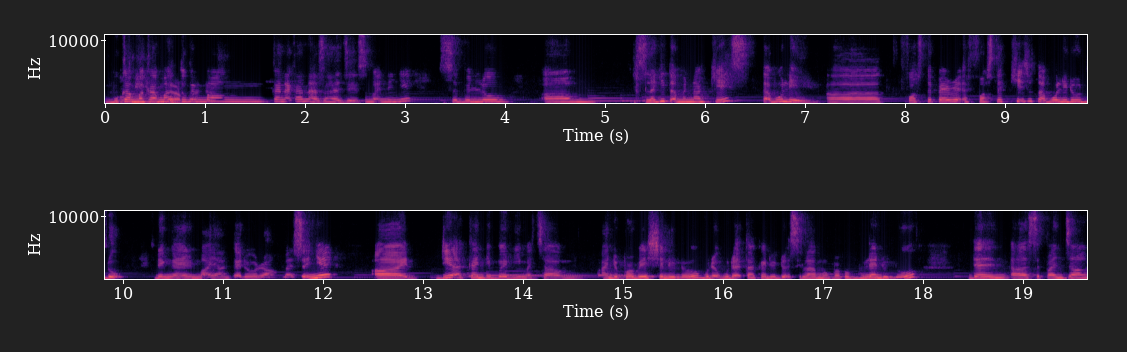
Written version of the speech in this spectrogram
Bukan Okey, mahkamah tu tak ada. memang kanak-kanak sahaja. So maknanya sebelum um, selagi tak menang kes tak boleh. Uh, foster parent foster kids tu tak boleh duduk dengan mak yang angkat dia orang. Maksudnya uh, dia akan diberi macam under probation dulu. Budak-budak tu akan duduk selama beberapa bulan dulu dan uh, sepanjang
